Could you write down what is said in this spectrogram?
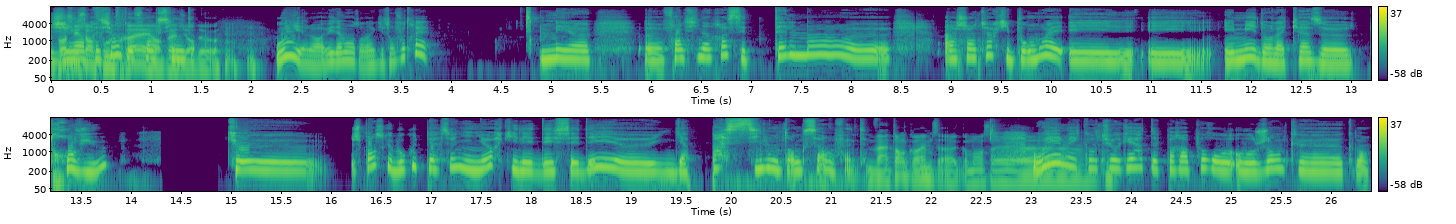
j'ai l'impression que Frank en Sinatra... Oui, alors évidemment, t'en as qui s'en foutraient. Mais euh, euh, Frank Sinatra, c'est tellement euh, un chanteur qui, pour moi, est, est, est mis dans la case euh, trop vieux que je pense que beaucoup de personnes ignorent qu'il est décédé euh, il n'y a pas si longtemps que ça, en fait. 20 ans quand même, ça commence à... Oui, mais quand tu regardes par rapport aux, aux gens que... Comment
